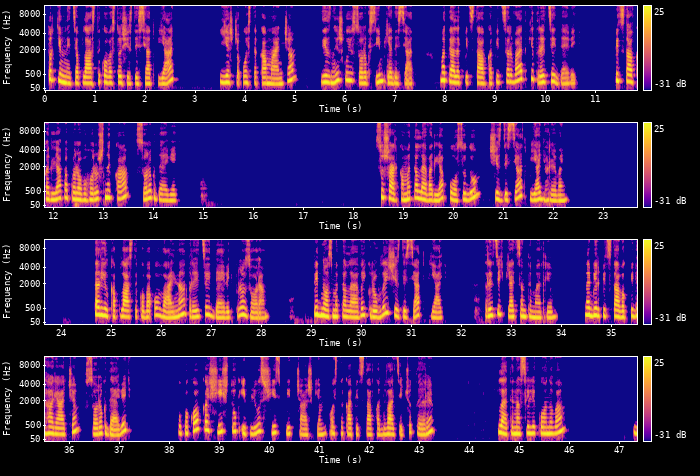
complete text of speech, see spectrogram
Тортівниця пластикова 165. Є ще ось така менша зі знижкою 47,50. Метелик підставка під серветки 39. Підставка для паперового рушника 49. Сушарка металева для посуду 65 гривень. Тарілка пластикова овальна 39 прозора. Піднос металевий круглий 65 35 см. Набір підставок під гаряче 49 Упаковка 6 штук і плюс 6 під чашки. Ось така підставка 24. Плетена силіконова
